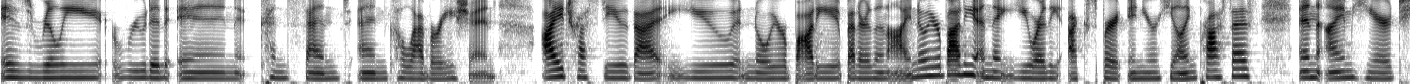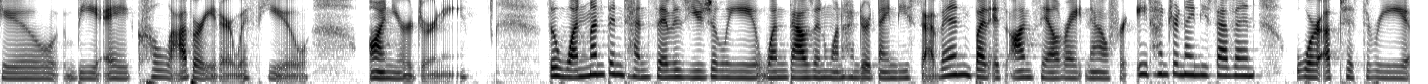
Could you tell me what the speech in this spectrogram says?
is really rooted in consent and collaboration. I trust you that you know your body better than I know your body and that you are the expert in your healing process. And I'm here to be a collaborator with you on your journey. The one month intensive is usually 1197 but it's on sale right now for 897 or up to 3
